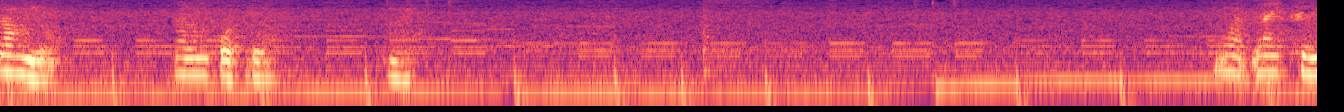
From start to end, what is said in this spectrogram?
ร่องอยู่ เราลองกดดูนวดไล่คึง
